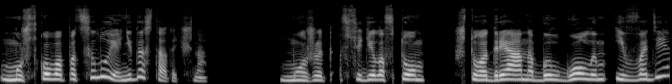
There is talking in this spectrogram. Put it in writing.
Мужского поцелуя недостаточно. Может, все дело в том, что Адриана был голым и в воде?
